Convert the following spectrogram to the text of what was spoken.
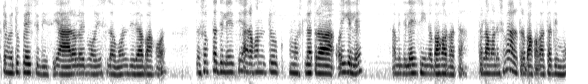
টমেটো পেস্ট দিছি আর হলো মরিচ লবণ জিরা বাকর তো সবটা দিলাইছি আর এখন একটু মশলা তোরা হয়ে গেলে আমি দিলাইছি বাকর পাতা তো নামানোর সময় আর তোরা বাকর পাতা দিমু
